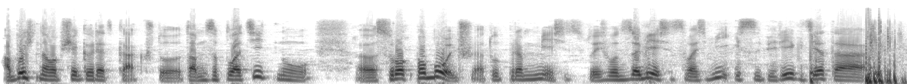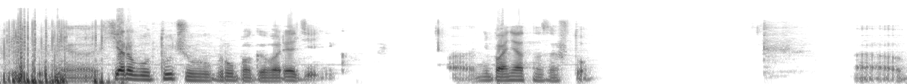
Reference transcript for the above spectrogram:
Обычно вообще говорят как, что там заплатить, ну, э, срок побольше, а тут прям месяц. То есть вот за месяц возьми и собери где-то э, херовую тучу, грубо говоря, денег. А, непонятно за что. А,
